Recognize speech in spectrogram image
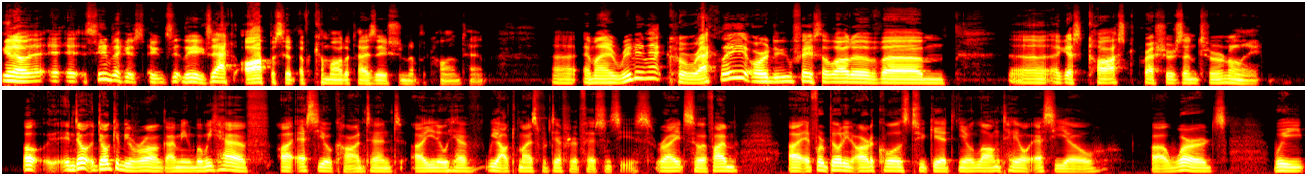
you know, it, it, seems like it's ex- the exact opposite of commoditization of the content. Uh, am I reading that correctly, or do you face a lot of, um, uh, I guess, cost pressures internally? Oh, and don't don't get me wrong. I mean, when we have uh, SEO content, uh, you know, we have we optimize for different efficiencies, right? So if I'm uh, if we're building articles to get you know long tail SEO uh, words, we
